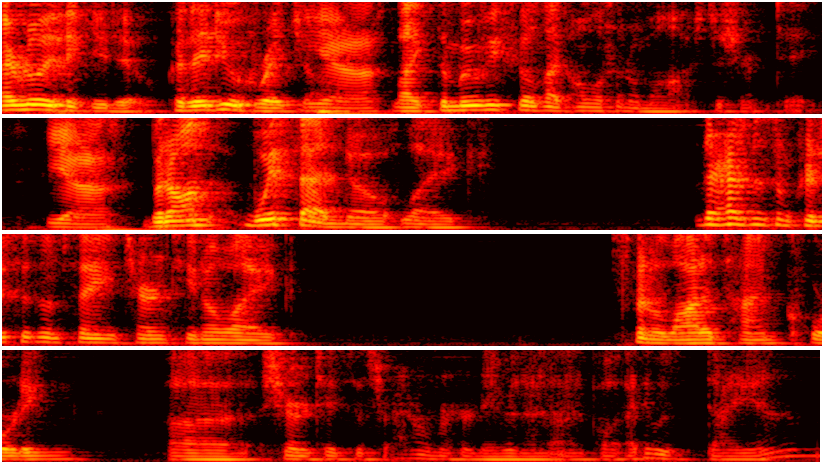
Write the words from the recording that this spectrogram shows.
I really think you do because they do a great job. Yeah. like the movie feels like almost an homage to Sharon Tate. Yeah. But on with that note, like there has been some criticism saying Tarantino like spent a lot of time courting uh, Sharon Tate's sister. I don't remember her name, and I, I, apologize. I think it was Diane.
